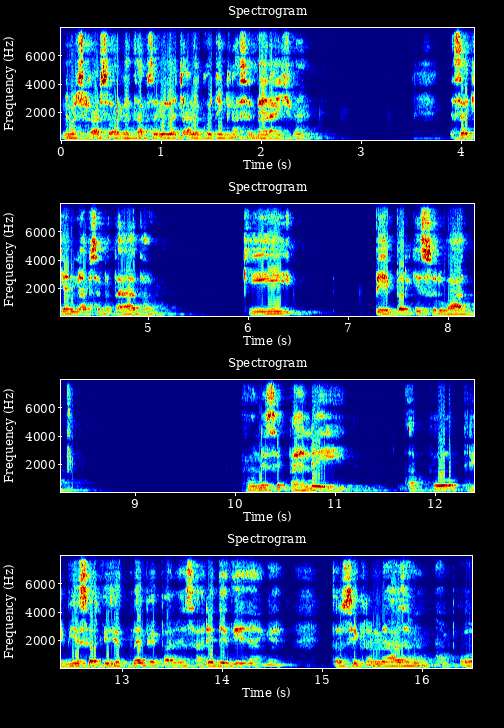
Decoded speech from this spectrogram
नमस्कार, स्वागत है आप सभी का चाणक्य कोचिंग क्लासेस बहराइच में। जैसा कि हमने आपसे बताया था कि पेपर की शुरुआत होने से पहले ही आपको प्रीवियस ईयर के जितने पेपर हैं सारे दे दिए जाएँगे। तो उसी क्रम में आज हम आपको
